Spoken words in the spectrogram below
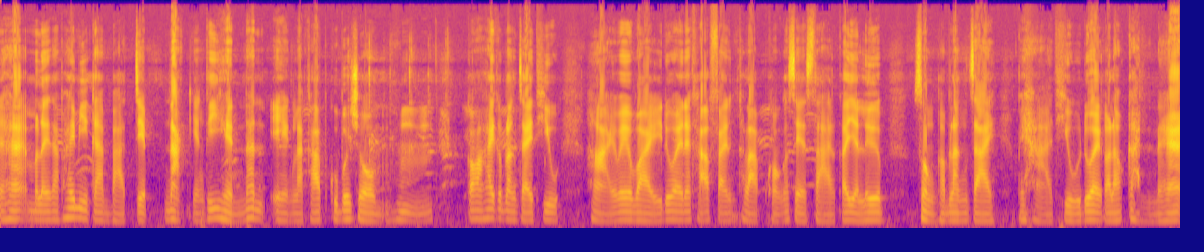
นะฮะมันเลยทำให้มีการบาดเจ็บหนักอย่างที่เห็นนั่นเองล่ะครับคุณผู้ชมมก็ให้กำลังใจทิวหายไวๆด้วยนะครับ แฟนคลับของเกษตรศาสตร์ก็อย่าลืมส่งกำลังใจไปหาทิวด้วยก็แล้วกันนะฮะ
